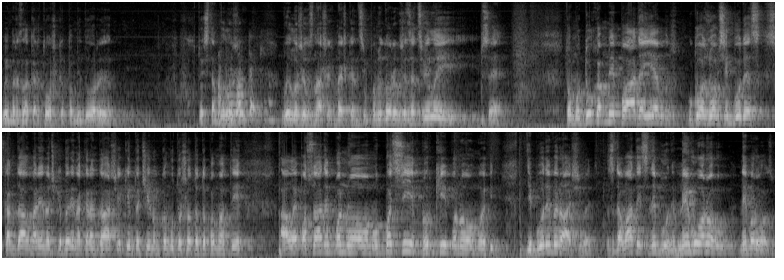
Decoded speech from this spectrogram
вимерзла картошка, помідори. Хтось там виложив, виложив з наших мешканців, помідори вже зацвіли і все. Тому духом не падаємо. У кого зовсім буде скандал, Мариночка, бери на карандаш, яким-то чином кому-то щось допомогти. Але посадимо по-новому, посіємо гурки по-новому і, і будемо вирощувати. Здаватись не будемо. Ні ворогу, ні морозу.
